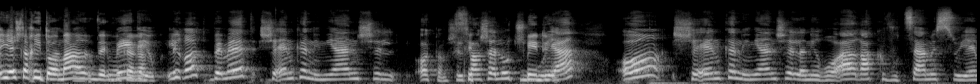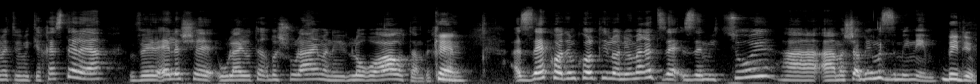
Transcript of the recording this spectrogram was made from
יש לך איתו, מה זה, מה קרה? בדיוק. לראות באמת שאין כאן עניין של, עוד פעם, של פרשנות. שגויה, או שאין כאן עניין של אני רואה רק קבוצה מסוימת ומתייחסת אליה, ואלה שאולי יותר בשוליים, אני לא רואה אותם בכלל. כן. אז זה קודם כל, כאילו, אני אומרת, זה, זה מיצוי המשאבים הזמינים. בדיוק.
